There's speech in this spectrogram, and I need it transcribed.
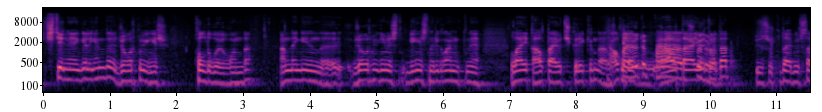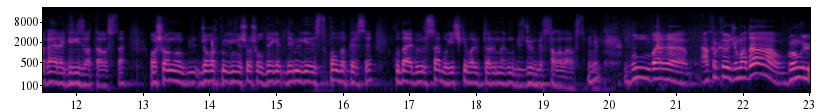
чтениеге келгенде жогорку кеңеш колдоо койгон да андан кийин э, жогорку кеңеш кеңештин регламентине ылайык алты ай өтүш керек экен да. Алты ай өтүп, кайра алты ай өтүп атат. Биз ушу кудай буюрса кайра киргизип атабыз да ошону жогорку кеңеш ошол демилгебизди колдоп берсе кудай буюрса бул ички валюта рыногун биз жөнгө сала алабыз деп бул баягы акыркы жумада көңүл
